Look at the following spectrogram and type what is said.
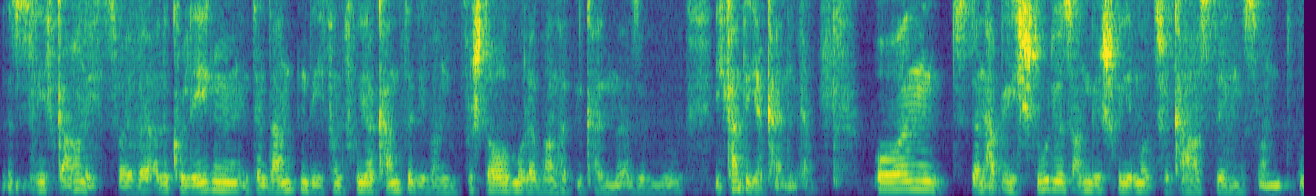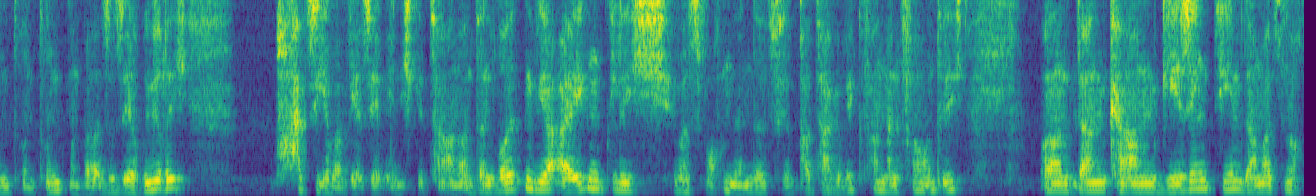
es lief gar nichts, weil, weil alle Kollegen, Intendanten, die ich von früher kannte, die waren verstorben oder waren hatten keinen, also ich kannte ja keinen mehr. Und dann habe ich Studios angeschrieben und für Castings und, und, und, und. Man war also sehr rührig, hat sich aber sehr, sehr wenig getan. Und dann wollten wir eigentlich übers Wochenende für ein paar Tage wegfahren, meine Frau und ich. Und dann kam Giesing-Team, damals noch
